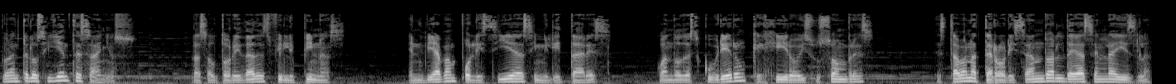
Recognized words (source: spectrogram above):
Durante los siguientes años, las autoridades filipinas enviaban policías y militares cuando descubrieron que Hiro y sus hombres estaban aterrorizando aldeas en la isla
